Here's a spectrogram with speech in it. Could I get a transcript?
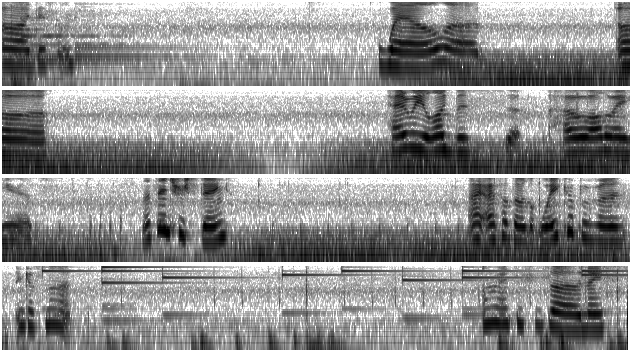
Uh, this one. Well, uh... Uh... How do we lug this uh, hoe all the way here? That's... That's interesting. I, I thought that was a wake-up event. I guess not. Alright, this is a nice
